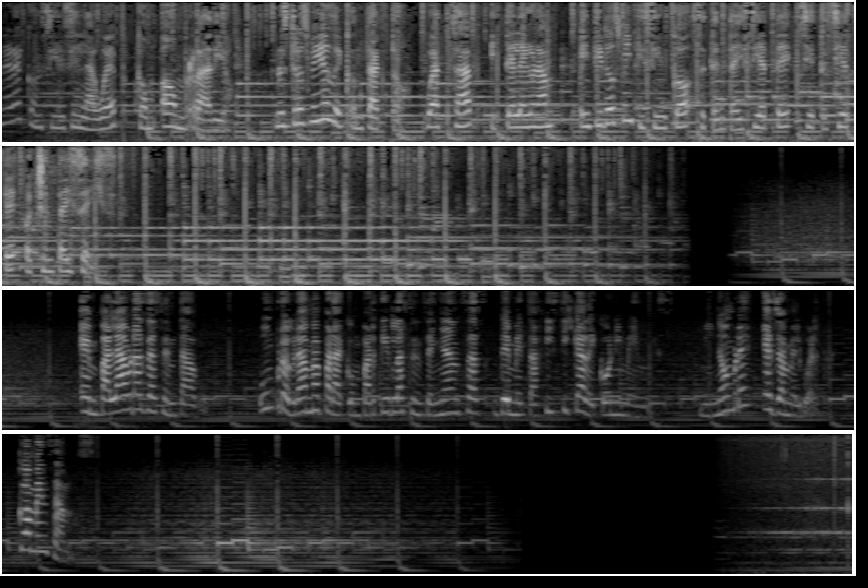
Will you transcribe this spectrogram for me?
Genera conciencia en la web con Om Radio. Nuestros medios de contacto, WhatsApp y Telegram 2225 77 77 86. En Palabras de Acentavo, un programa para compartir las enseñanzas de metafísica de Connie Méndez. Mi nombre es Yamel Huerta. Comenzamos.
